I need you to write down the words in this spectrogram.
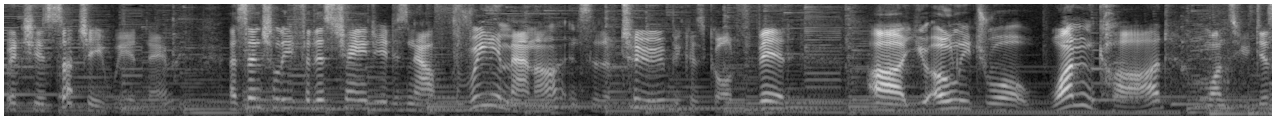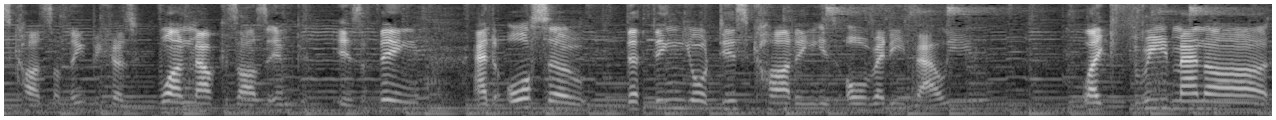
which is such a weird name. Essentially, for this change, it is now 3 mana instead of 2, because God forbid. Uh, you only draw one card once you discard something, because 1, Malchezaar's Imp is a thing, and also, the thing you're discarding is already value. Like, 3 mana,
